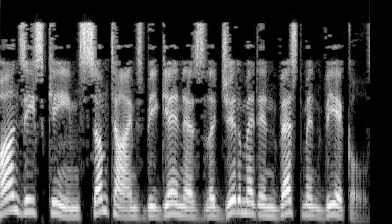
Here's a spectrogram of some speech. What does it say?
Ponzi schemes sometimes begin as legitimate investment vehicles,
